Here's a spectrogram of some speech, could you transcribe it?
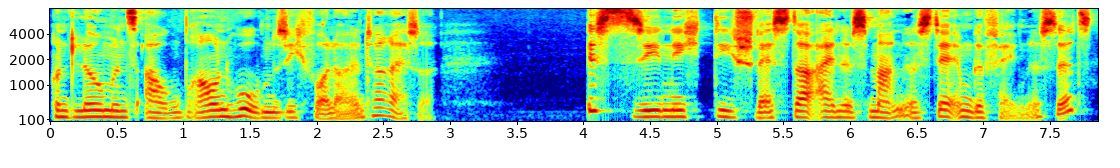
Und Lomans Augenbrauen hoben sich voller Interesse. Ist sie nicht die Schwester eines Mannes, der im Gefängnis sitzt?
